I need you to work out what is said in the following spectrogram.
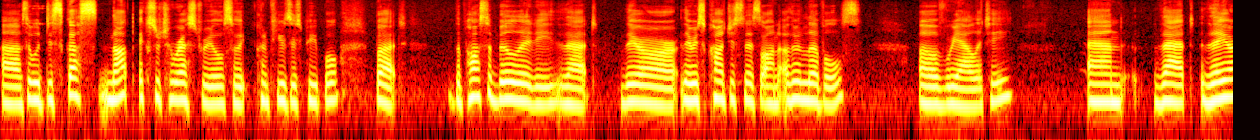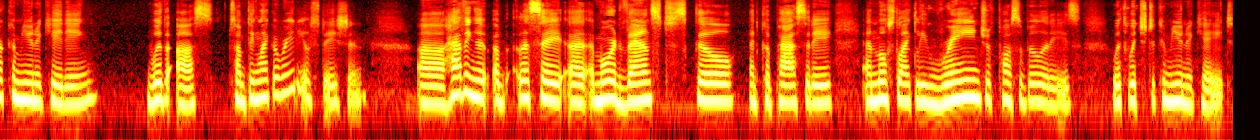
Uh, so we discuss not extraterrestrial, so it confuses people, but the possibility that there are there is consciousness on other levels of reality, and that they are communicating with us something like a radio station. Uh, having a, a, let's say a, a, more advanced skill and capacity and most likely range of possibilities with which to communicate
